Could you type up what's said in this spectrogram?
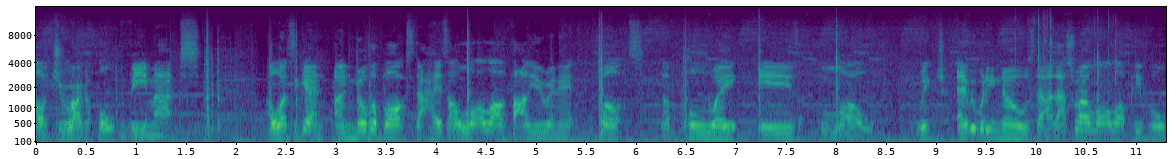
of Dragapult VMAX. And once again, another box that has a lot, a lot of value in it, but the pull weight is low. Which everybody knows that. That's why a lot, a lot of people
